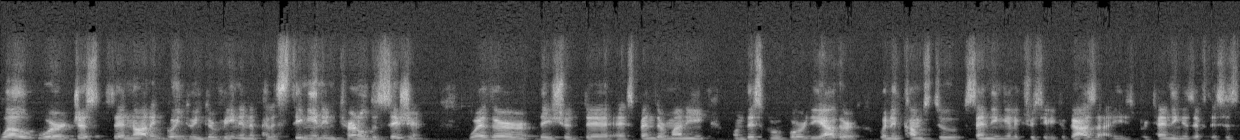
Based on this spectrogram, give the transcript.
well, we're just uh, not going to intervene in a Palestinian internal decision whether they should uh, uh, spend their money on this group or the other when it comes to sending electricity to Gaza. He's pretending as if this is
